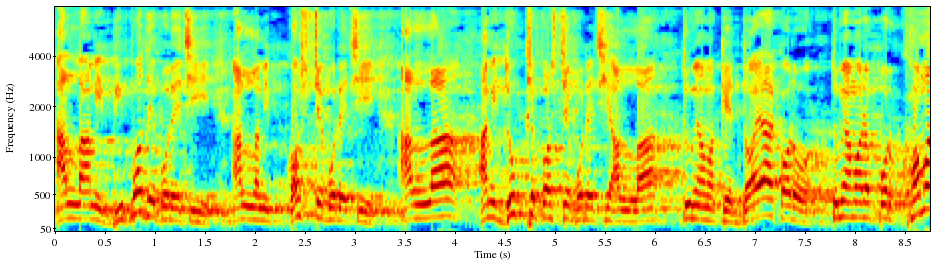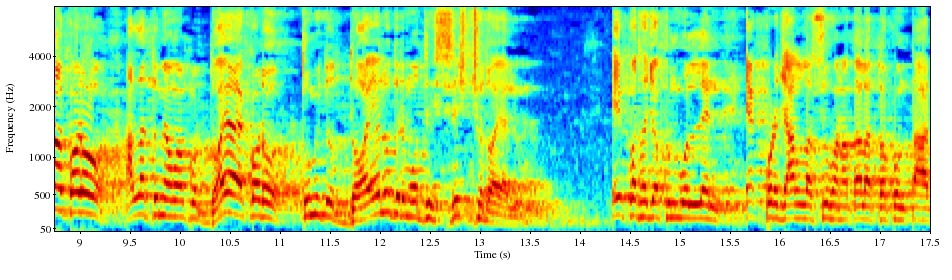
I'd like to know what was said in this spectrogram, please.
আল্লাহ আমি বিপদে পড়েছি, আল্লাহ আমি কষ্টে পড়েছি, আল্লাহ আমি দুঃখে কষ্টে পড়েছি, আল্লাহ তুমি আমাকে দয়া করো, তুমি আমার ওপর ক্ষমা করো, আল্লাহ তুমি আমার ওপর দয়া করো, তুমি তো দয়ালুদের মধ্যে শ্রেষ্ঠ দয়ালু। এই কথা যখন বললেন, এক পরে যে আল্লাহ সুবাহ তালা তখন তার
